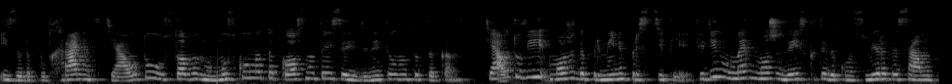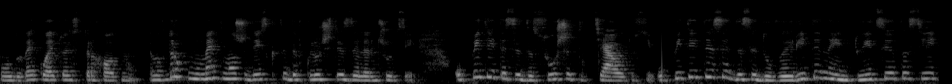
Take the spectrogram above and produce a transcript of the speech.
и за да подхранят тялото, особено мускулната, костната и съединителната тъкан. Тялото ви може да премине през цикли. В един момент може да искате да консумирате само плодове, което е страхотно. В друг момент може да искате да включите зеленчуци. Опитайте се да слушате тялото си. Опитайте се да се доверите на интуицията си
